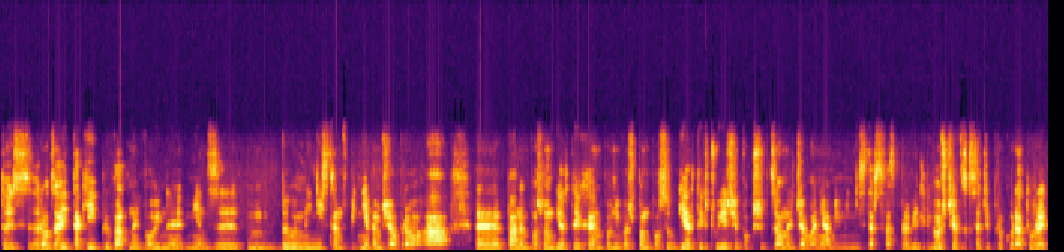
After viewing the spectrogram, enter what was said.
to jest rodzaj takiej prywatnej wojny między mm, byłym ministrem Zbigniewem Ziobro a e, panem posłem Giertychem, ponieważ pan poseł Giertych czuje się pokrzywdzony działaniami Ministerstwa Sprawiedliwości, a w zasadzie prokuratury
